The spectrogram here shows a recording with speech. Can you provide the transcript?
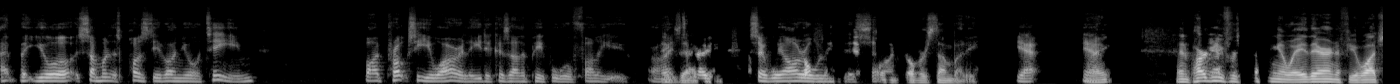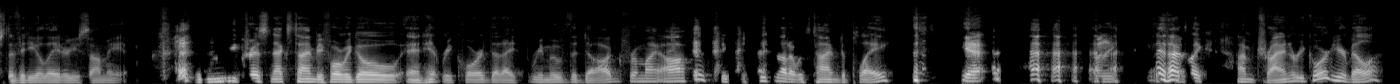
uh, but you're someone that's positive on your team, by proxy you are a leader because other people will follow you Right. Exactly. So, so we are all leaders. So. Over somebody. Yeah. Yeah. Right. And pardon yeah. me for stepping away there. And if you watch the video later, you saw me. Maybe Chris, next time before we go and hit record, that I remove the dog from my office because she thought it was time to play. Yeah. Funny. and I was like, I'm trying to record here, Bella.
